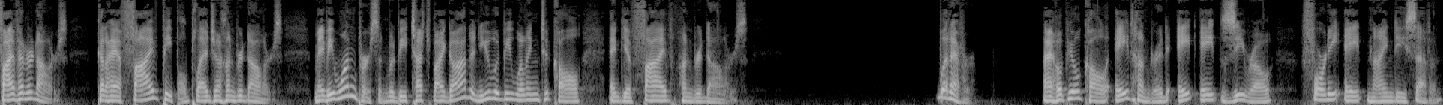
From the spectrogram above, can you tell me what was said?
$500. Could I have five people pledge $100? Maybe one person would be touched by God and you would be willing to call and give $500. Whatever. I hope you'll call 800 880 4897.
